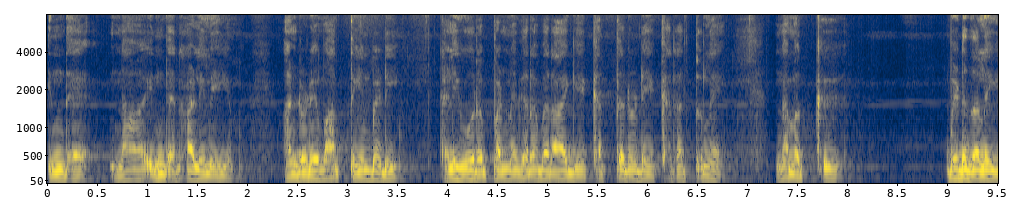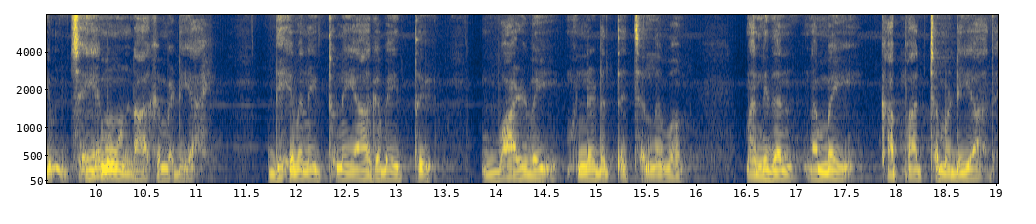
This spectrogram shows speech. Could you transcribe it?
இந்த நா இந்த நாளிலேயும் அன்றைய வார்த்தையின்படி கழிகூற பண்ணுகிறவராகிய கத்தருடைய கரத்திலே நமக்கு விடுதலையும் ஜெயமும் உண்டாகும்படியாய் தேவனை துணையாக வைத்து வாழ்வை முன்னெடுத்து செல்லுவோம். மனிதன் நம்மை காப்பாற்ற முடியாது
